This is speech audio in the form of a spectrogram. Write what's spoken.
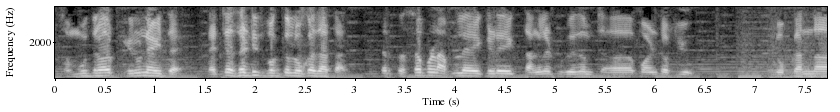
समुद्रावर फिरून यायचं आहे त्याच्यासाठीच फक्त लोक जातात. तर तसं पण आपल्या इकडे एक चांगलं टुरिझम पॉईंट ऑफ व्ह्यू लोकांना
